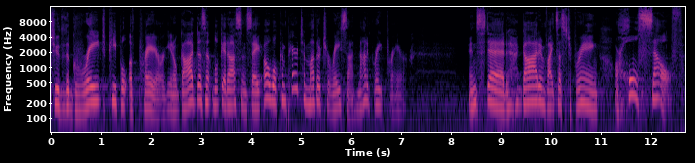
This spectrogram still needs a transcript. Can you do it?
to the great people of prayer. You know, God doesn't look at us and say, oh, well, compared to Mother Teresa, not a great prayer. Instead, God invites us to bring our whole self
